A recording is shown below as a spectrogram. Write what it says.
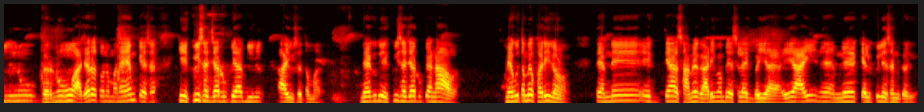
બિલનું, ઘરનું હું હાજર હતો ને મને એમ કહે છે કે એકવીસ હજાર રૂપિયા બિલ આવ્યું છે તમારે. મેં કીધું, એકવીસ હજાર રૂપિયા ના આવે. મેં કીધું, તમે ફરી ગણો. તો એમને એક ત્યાં સામે ગાડીમાં બેસેલા એક ભાઈ આવ્યા એ આવીને એમને કેલ્ક્યુલેશન કર્યું.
